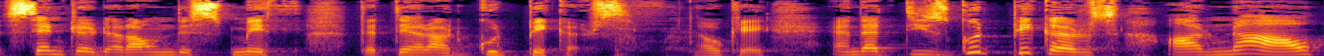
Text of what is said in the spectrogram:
centered around this myth that there are good pickers okay. And that these good pickers are now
